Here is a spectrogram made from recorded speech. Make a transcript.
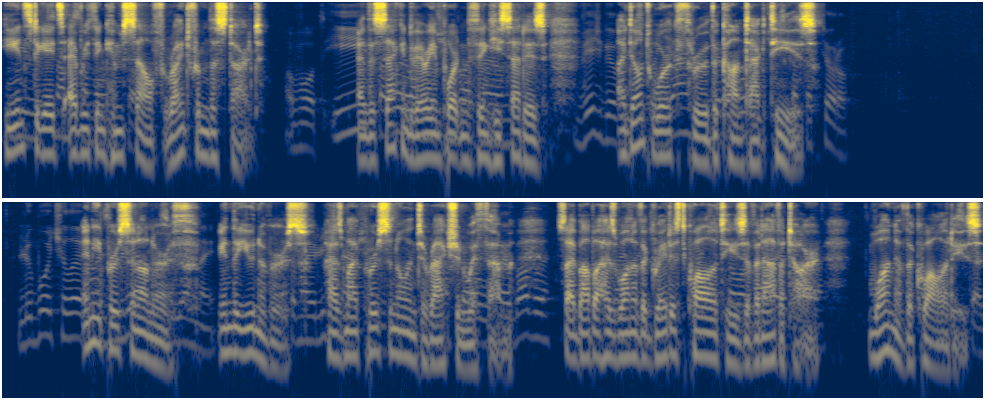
he instigates everything himself right from the start. And the second very important thing he said is, I don't work through the contactees. Any person on earth, in the universe, has my personal interaction with them. Sai Baba has one of the greatest qualities of an avatar, one of the qualities.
